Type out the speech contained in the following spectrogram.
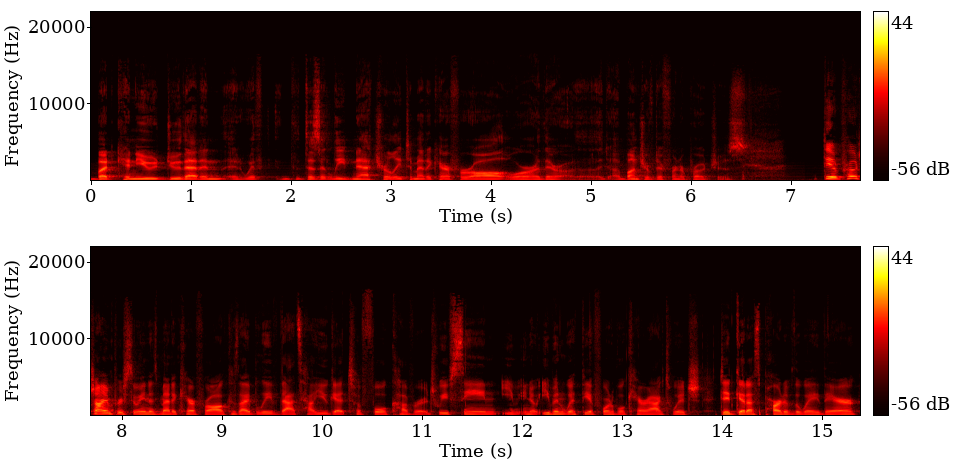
But can you do that in with? Does it lead naturally to Medicare for all, or are there a bunch of different approaches? The approach I'm pursuing is Medicare for all because I believe that's how you get to full coverage. We've seen, you know, even with the Affordable Care Act, which did get us part of the way there,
